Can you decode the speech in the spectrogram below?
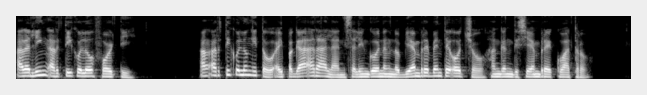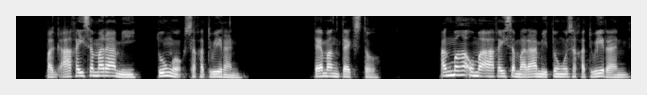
Araling Artikulo 40 Ang artikulong ito ay pag-aaralan sa linggo ng Nobyembre 28 hanggang Disyembre 4. Pag-akay sa marami, tungo sa katwiran. Temang teksto Ang mga umaakay sa marami tungo sa katwiran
